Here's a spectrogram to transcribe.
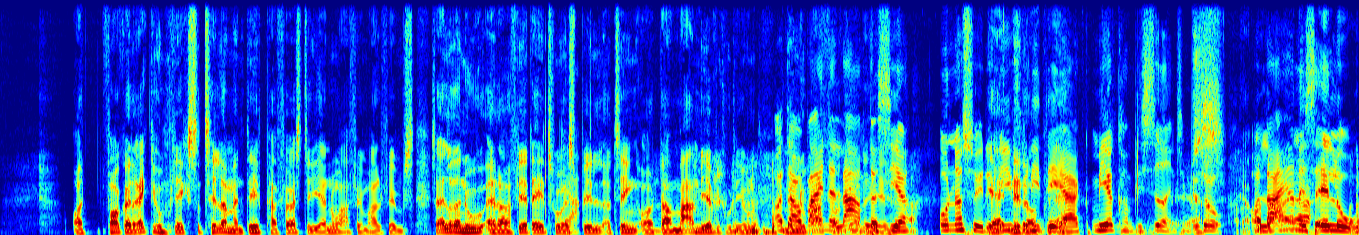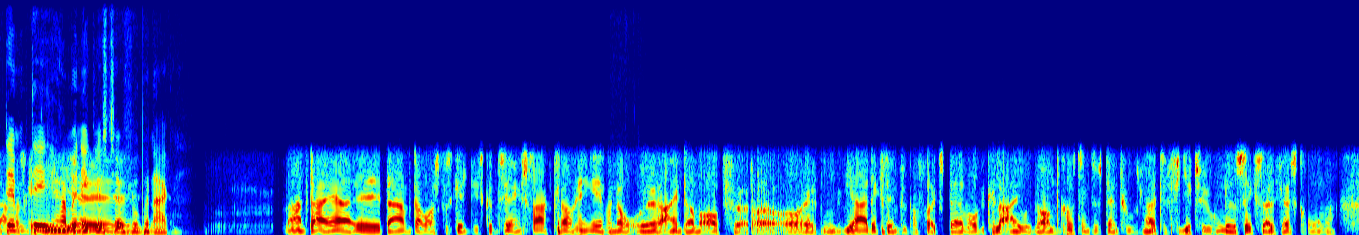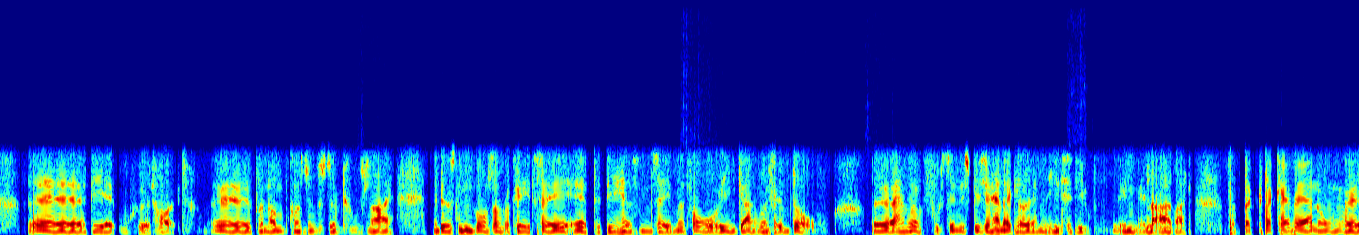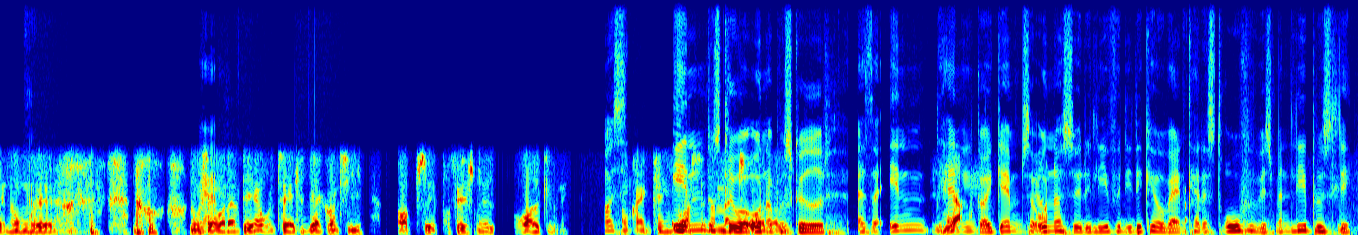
Og for at gøre det rigtig komplekst, så tæller man det per 1. januar 95. Så allerede nu er der flere datoer ja. i spil og ting, og der er meget mere, vi kunne nævne. Og der er jo bare en alarm, det, der siger, undersøg det ja, lige, netop, fordi det ja. er mere kompliceret end som yes. så. Ja. Og lejernes LO, dem, det har man ikke lyst til at få på nakken. Nej, der er, øh, der, der er også forskellige diskonteringsfaktorer afhængig af, hvornår øh, ejendommen er opført og, og alt muligt. Vi har et eksempel på Frederiksberg, hvor vi kan lege ud med omkostningsbestemt husleje til 2476 kroner. Øh, det er uhørt højt øh, på en omkostningsbestemt husleje. Men det var sådan, vores advokat sagde, at det her sådan en sag, man får en gang hver femte år. Øh, han var fuldstændig speciel. Han har ikke lavet andet hele sit liv end en lejeret. Så der, der kan være nogle, øh, nogle, øh, nogle, nogle sager, hvor der det er undtagelse. Jeg kan kun sige, opsøg professionel rådgivning. Også omkring ting. Inden også, du skriver tror, under på skødet. Altså inden handlen ja. går igennem, så ja. undersøg det lige, fordi det kan jo være en katastrofe, hvis man lige pludselig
